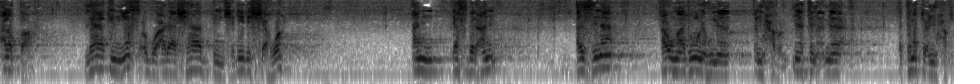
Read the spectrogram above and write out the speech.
على الطاعة. لكن يصعب على شاب شديد الشهوة أن يصبر عن الزنا أو ما دونه من المحرم من التمتع المحرم.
